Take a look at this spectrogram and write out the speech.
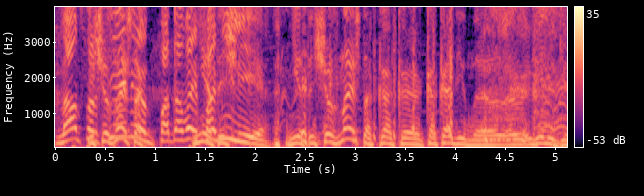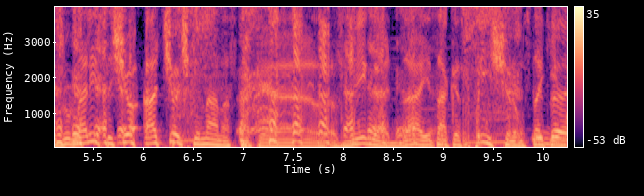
нам с Еще, знаешь, так- подавай Нет, фамилии. еще- нет, еще знаешь, так как, э, как один э, великий журналист, еще очечки на нас так э, сдвигать, да, и так и с прищером с таким. Да,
